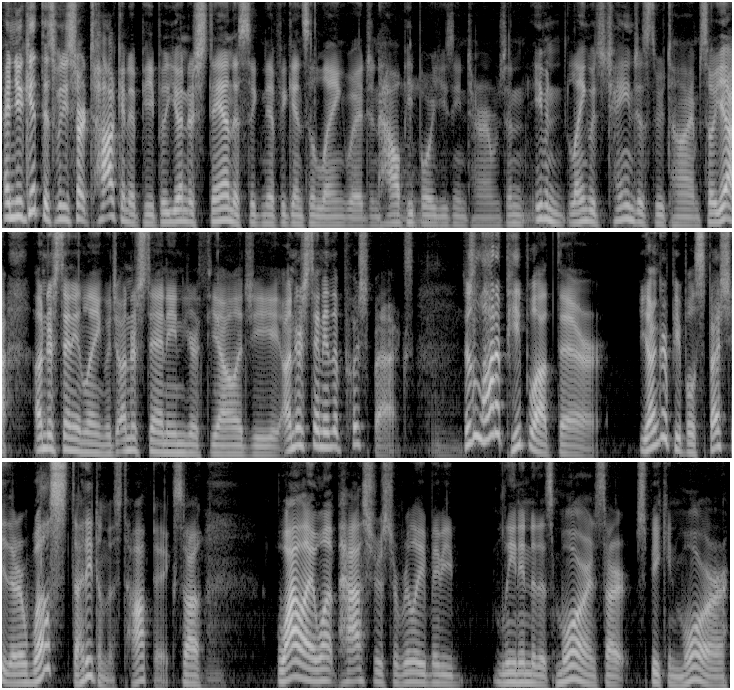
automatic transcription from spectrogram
And you get this when you start talking to people, you understand the significance of language and how people are Mm. using terms. And even language changes through time. So, yeah, understanding language, understanding your theology, understanding the pushbacks. Mm. There's a lot of people out there, younger people especially, that are well studied on this topic. So, Mm-hmm. while I want pastors to really maybe lean into this more and start speaking more,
